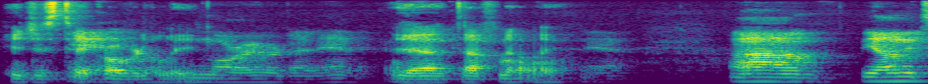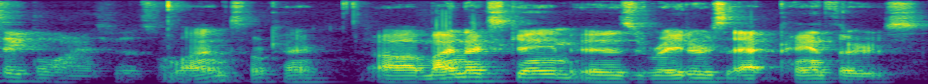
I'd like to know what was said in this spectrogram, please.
he'd just take Yeah, over the lead. More aerodynamic. Yeah, definitely. Um, yeah, let me take the Lions for this one. Lions, okay. Uh, my next game is Raiders at Panthers.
